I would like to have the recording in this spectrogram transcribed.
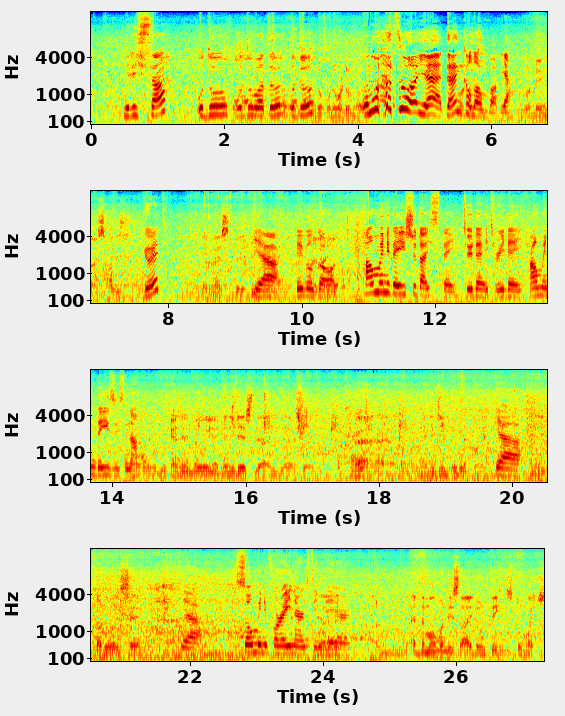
Mirissa, Udu, Udu, Uno, Unavatu. Unuatu, yeah, then Colombo, yeah. Nice place. Good? Very nice day. Yeah, we will I go. like How many days should I stay? Two day, three day? How many days is enough? You can enjoy many days there. There's uh, Okay. many things to do. Yeah, And Ecuador is same. yeah. So many foreigners in Yeah. there. And at the moment is I don't think it's too much.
